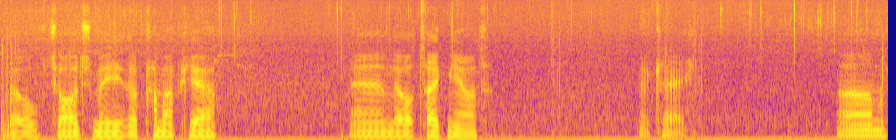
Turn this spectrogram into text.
they'll charge me, they'll come up here, and they'll take me out. Okay. Um,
